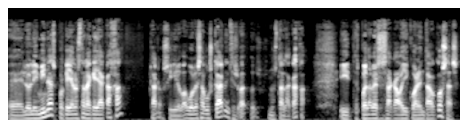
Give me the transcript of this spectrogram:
Eh, ¿Lo eliminas porque ya no está en aquella caja? Claro, si lo vuelves a buscar, dices, ah, pues no está en la caja. Y después de haberse sacado ahí 40 cosas.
